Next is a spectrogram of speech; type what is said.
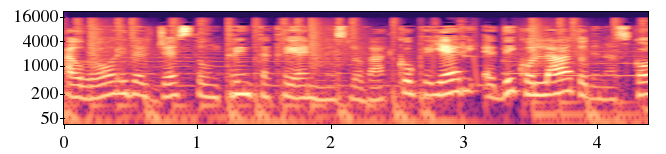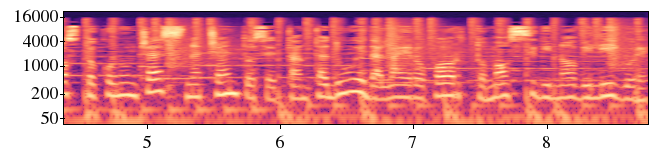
Aurori del gesto un 33enne slovacco che ieri è decollato di nascosto con un Cessna 172 dall'aeroporto Mossi di Novi Ligure,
